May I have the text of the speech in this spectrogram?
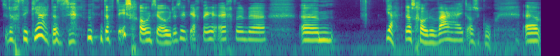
Toen dacht ik, ja, dat, dat is gewoon zo. Er zit echt, echt een, um, ja, dat is gewoon de waarheid als een koe. Uh,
